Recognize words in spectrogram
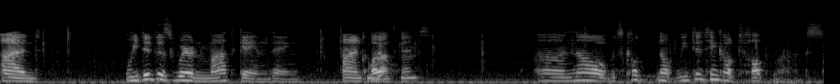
and we did this weird math game thing. And Cool I, math games. uh, no, it's called no. We did a thing called Top Marks.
